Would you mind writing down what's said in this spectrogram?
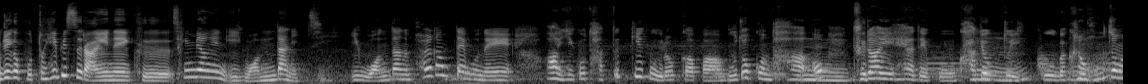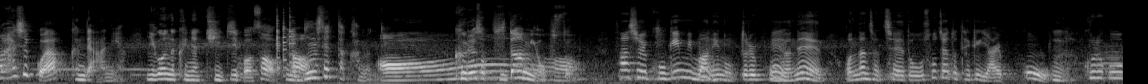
우리가 보통 히비스 라인의 그 생명인 이 원단 있지. 이 원단은 펄감 때문에 아 이거 다 뜯기고 이럴까봐 무조건 다 어? 음. 드라이 해야 되고 가격도 음. 있고 막 그런 음. 걱정을 하실 거야. 근데 아니야. 이거는 그냥 뒤집어서 그냥 어. 물 세탁하면 돼. 아. 그래서 부담이 없어. 사실 구김이 많은 옷들을 보면은 원단 자체도 소재도 되게 얇고 응. 그리고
